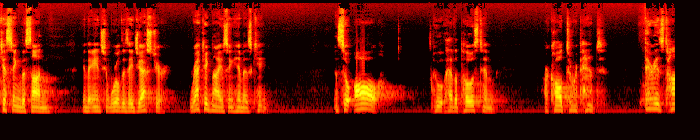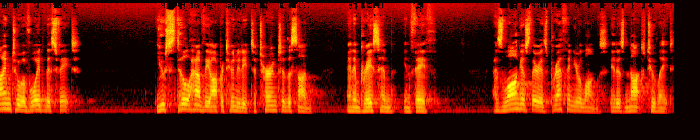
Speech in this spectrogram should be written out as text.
kissing the Son in the ancient world is a gesture, recognizing him as king. And so all who have opposed him are called to repent, there is time to avoid this fate. You still have the opportunity to turn to the Son and embrace Him in faith. As long as there is breath in your lungs, it is not too late.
